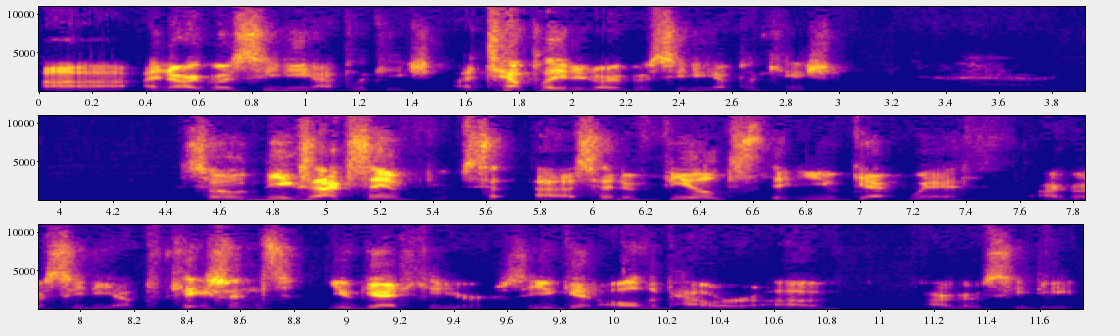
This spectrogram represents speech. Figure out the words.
uh, an Argo CD application, a templated Argo CD application. So the exact same uh, set of fields that you get with Argo CD applications, you get here. So you get all the power of Argo CD.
